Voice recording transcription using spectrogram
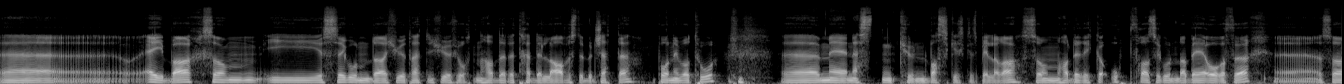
Uh, Eibar, som i Segunda 2013-2014 hadde det tredje laveste budsjettet på nivå to, uh, med nesten kun baskiske spillere, som hadde rykka opp fra Segunda B året før. Uh, så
